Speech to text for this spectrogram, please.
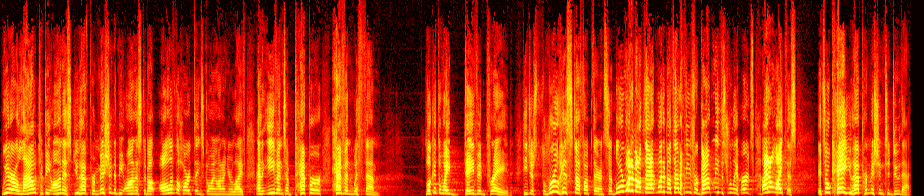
We are allowed to be honest. You have permission to be honest about all of the hard things going on in your life and even to pepper heaven with them. Look at the way David prayed. He just threw his stuff up there and said, Lord, what about that? What about that? Have you forgotten me? This really hurts. I don't like this. It's okay. You have permission to do that.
